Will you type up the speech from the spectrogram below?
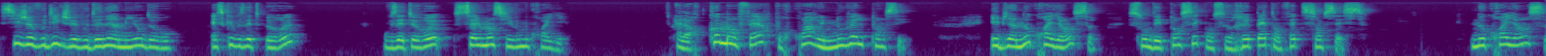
Si je vous dis que je vais vous donner un million d'euros, est-ce que vous êtes heureux? Vous êtes heureux seulement si vous me croyez. Alors comment faire pour croire une nouvelle pensée? Eh bien nos croyances sont des pensées qu'on se répète en fait sans cesse. Nos croyances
